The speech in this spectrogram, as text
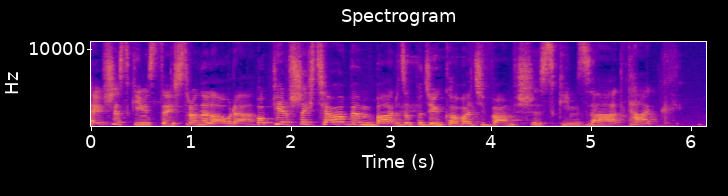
Hej wszystkim, z tej strony Laura. Po pierwsze chciałabym bardzo podziękować wam wszystkim za tak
